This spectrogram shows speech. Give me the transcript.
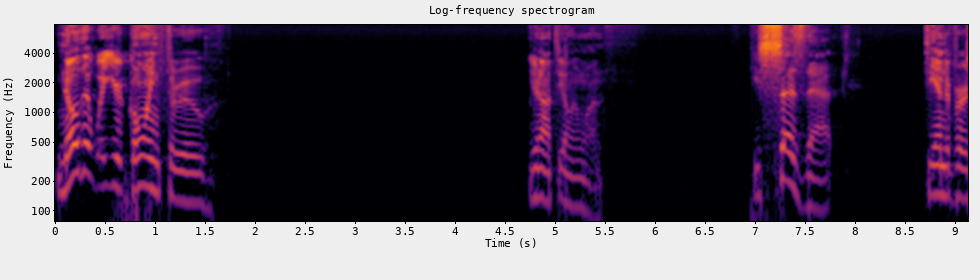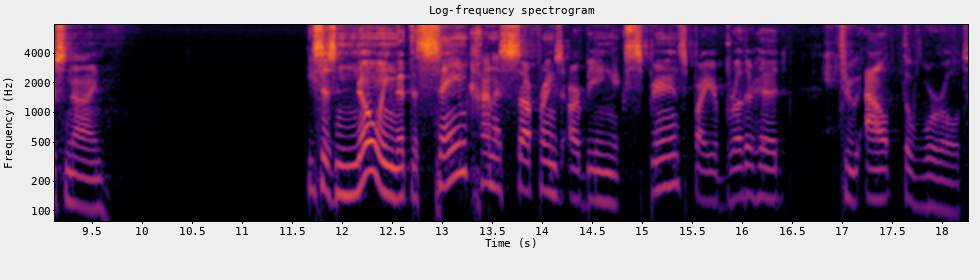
know that what you're going through, you're not the only one. He says that at the end of verse 9. He says, knowing that the same kind of sufferings are being experienced by your brotherhood throughout the world.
